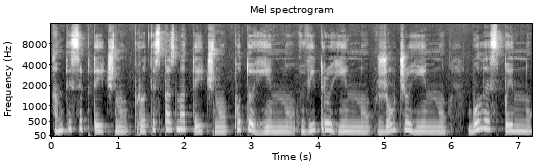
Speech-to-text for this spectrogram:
антисептичну, протиспазматичну, потогінну, вітрогінну, жовчогінну, болеспинну,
